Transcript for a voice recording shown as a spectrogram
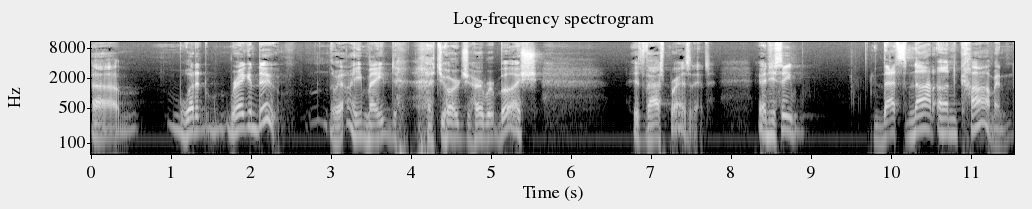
um, what did Reagan do? Well, he made George Herbert Bush his vice president, and you see, that's not uncommon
